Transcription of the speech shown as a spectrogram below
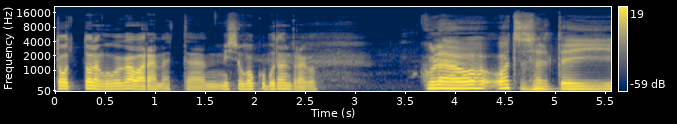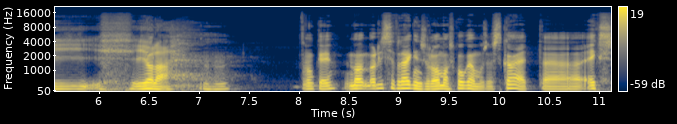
toot-, toodanguga ka varem, et äh, mis su kokkupuude on praegu kuule, otseselt ei, ei ole mm. -hmm okei okay., ma, ma lihtsalt räägin sulle omast kogemusest ka, et äh, eks,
